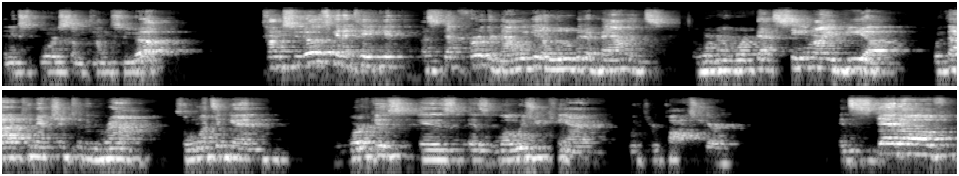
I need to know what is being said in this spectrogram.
and explore some Tang Soo Do. Tung Sudo is going to take it a step further. Now we get a little bit of balance, and we're going to work that same idea without a connection to the ground. So once again, work is, is as low as you can with your posture. Instead of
